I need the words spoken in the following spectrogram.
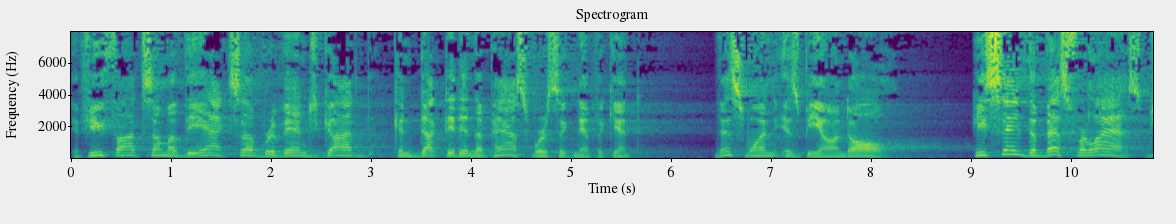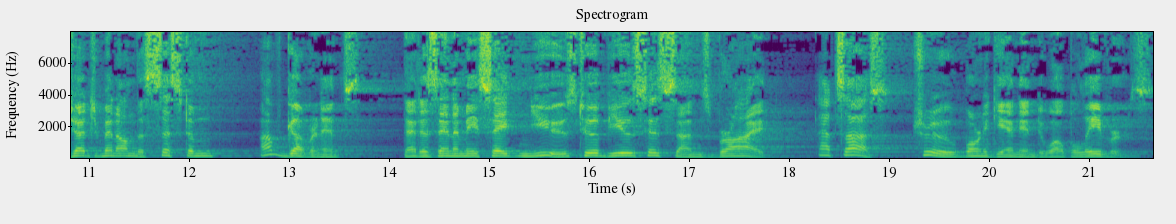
If you thought some of the acts of revenge God conducted in the past were significant, this one is beyond all. He saved the best for last, judgment on the system of governance that his enemy Satan used to abuse his son's bride. That's us, true born again indwelt believers.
